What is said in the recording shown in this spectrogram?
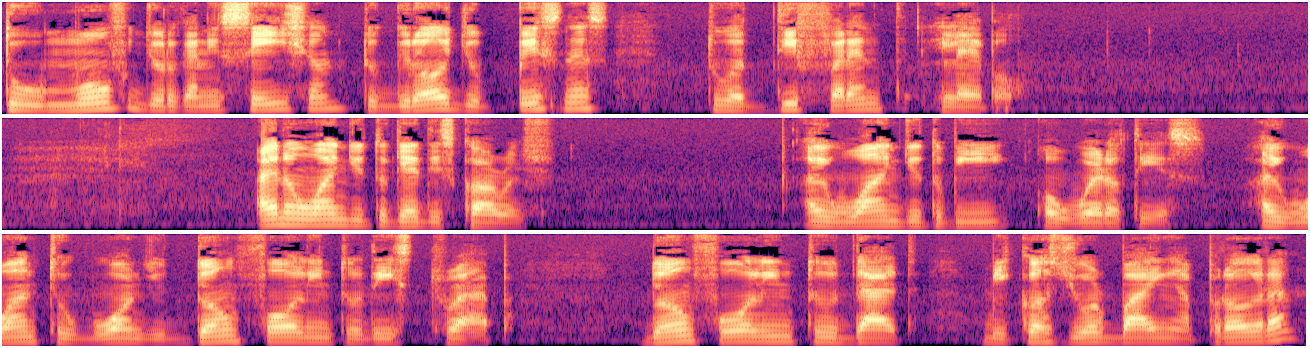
to move your organization, to grow your business to a different level. I don't want you to get discouraged. I want you to be aware of this. I want to warn you don't fall into this trap. Don't fall into that because you're buying a program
